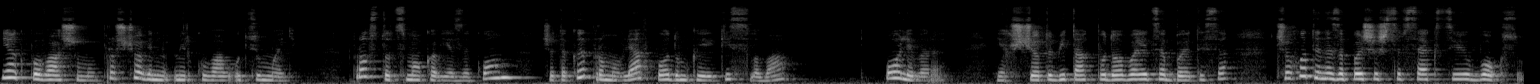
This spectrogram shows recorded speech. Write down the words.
Як, по-вашому, про що він міркував у цю мить? Просто цмокав язиком чи таки промовляв подумки якісь слова? Олівере, якщо тобі так подобається битися, чого ти не запишешся в секцію боксу?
